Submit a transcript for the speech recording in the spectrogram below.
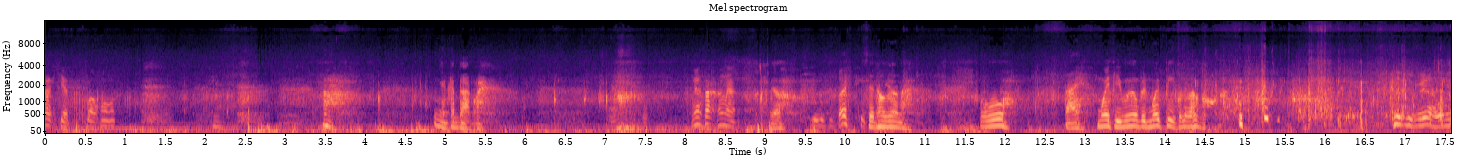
าละกูตาเขียดบอกเขาอย่างกระดาษมาเนี่ยซะข้างหน้าเดี๋ยวเฮ้ยเส้นเท่าเยอะนะโอ้ตายมวยฝีมือเป็นมวยปีกไปเลยครับคืออยู่ไม่ได้ว่ามี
